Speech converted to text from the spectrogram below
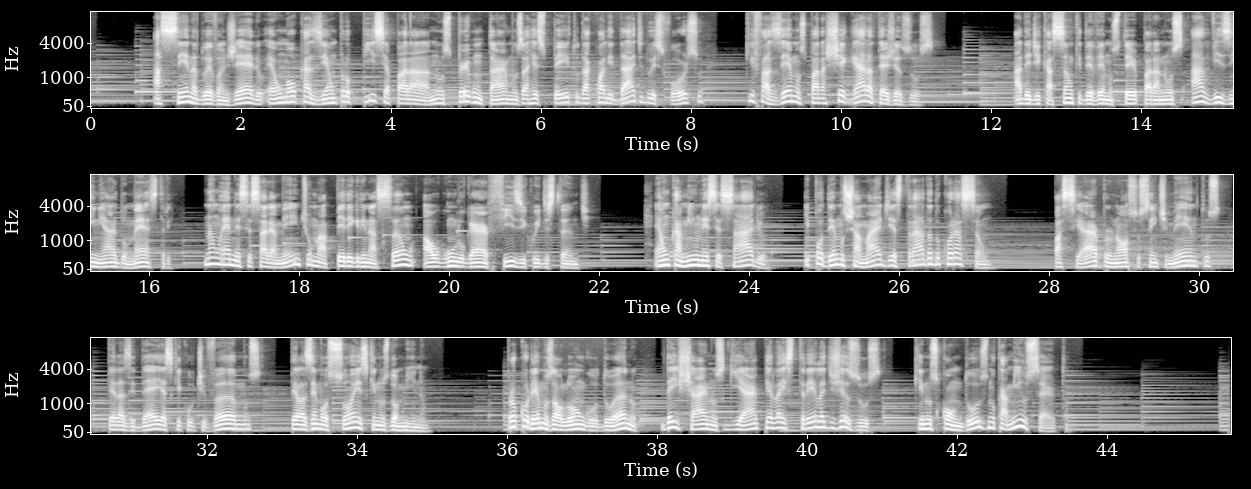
A cena do Evangelho é uma ocasião propícia para nos perguntarmos a respeito da qualidade do esforço que fazemos para chegar até Jesus. A dedicação que devemos ter para nos avizinhar do Mestre não é necessariamente uma peregrinação a algum lugar físico e distante. É um caminho necessário e podemos chamar de estrada do coração. Passear por nossos sentimentos, pelas ideias que cultivamos, pelas emoções que nos dominam. procuremos ao longo do ano deixar-nos guiar pela estrela de Jesus, que nos conduz no caminho certo.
